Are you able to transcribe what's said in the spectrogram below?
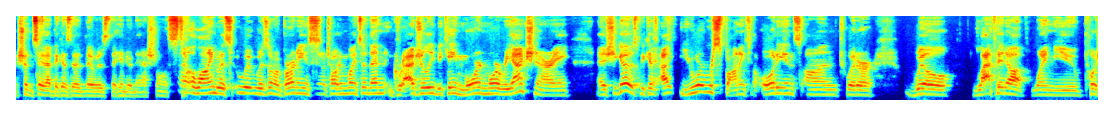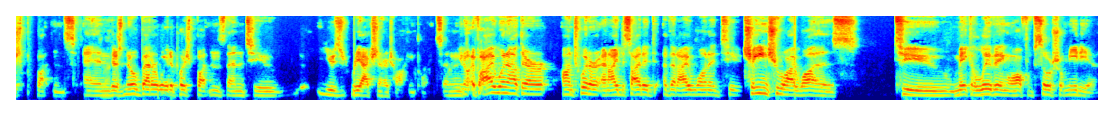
I shouldn't say that because there, there was the Hindu nationalists oh. aligned with with some of Bernie's you know, talking points, and then gradually became more and more reactionary as she goes. Because I, you are responding to the audience on Twitter will lap it up when you push buttons, and right. there's no better way to push buttons than to use reactionary talking points. And you know, if I went out there on Twitter and I decided that I wanted to change who I was to make a living off of social media,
